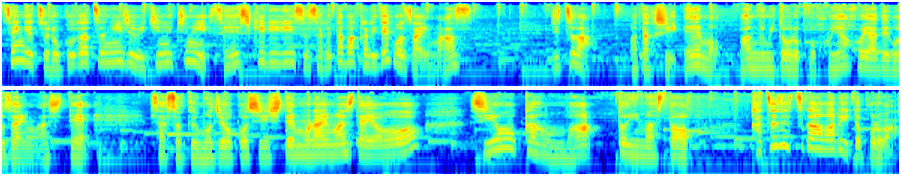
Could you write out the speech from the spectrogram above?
先月6月21日に正式リリースされたばかりでございます。実は私 A も番組登録ほやほやでございまして早速文字起こししてもらいましたよ。使用感はと言いますと滑舌が悪いところは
